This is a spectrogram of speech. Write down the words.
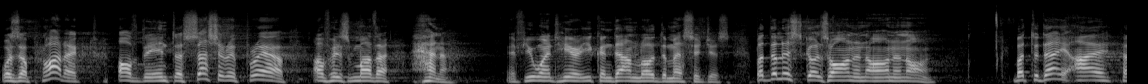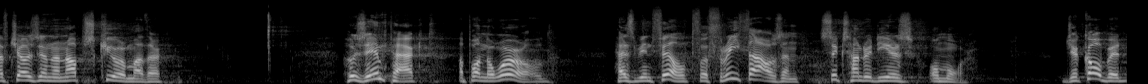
was a product of the intercessory prayer of his mother Hannah. If you weren't here, you can download the messages. But the list goes on and on and on. But today I have chosen an obscure mother whose impact upon the world has been felt for 3,600 years or more. Jochebed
